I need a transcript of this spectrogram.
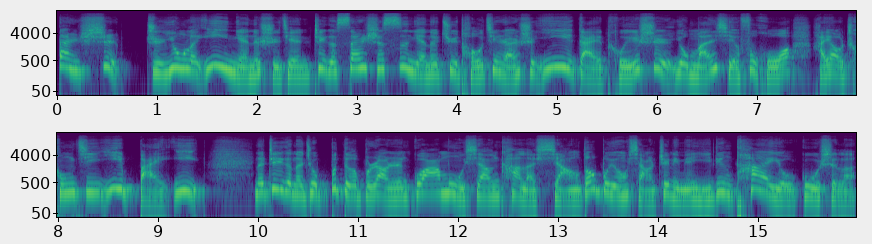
但是只用了一年的时间，这个三十四年的巨头竟然是一改颓势，又满血复活，还要冲击一百亿。那这个呢，就不得不让人刮目相看了。想都不用想，这里面一定太有故事了。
